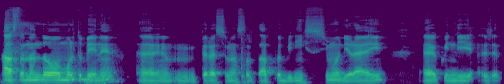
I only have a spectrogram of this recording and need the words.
Ah, sta andando molto bene, eh, per essere una startup benissimo direi, eh, quindi eh,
